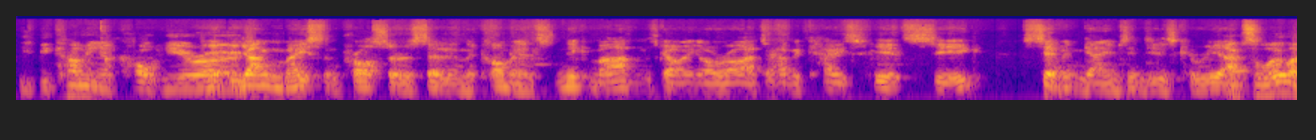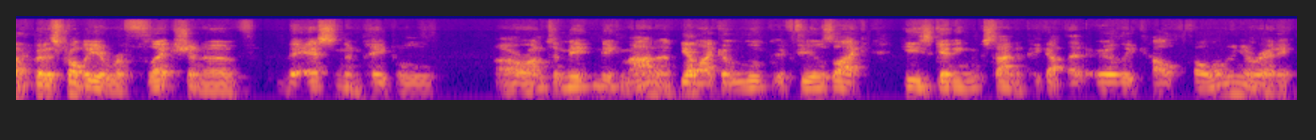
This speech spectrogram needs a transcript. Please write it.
He's becoming a cult hero. Y- Young Mason Prosser has said in the comments. Nick Martin's going all right to have a case hit Sig seven games into his career. Absolutely. But it's probably a reflection of the Essendon people are onto Nick, Nick Martin. Yep. Like a look, it feels like he's getting starting to pick up that early cult following already.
